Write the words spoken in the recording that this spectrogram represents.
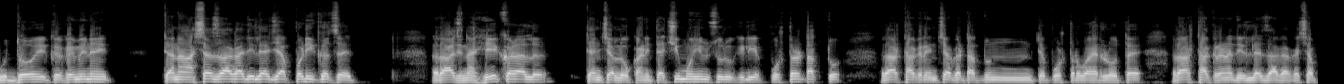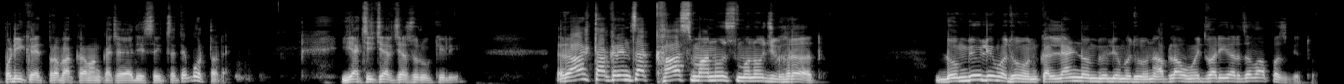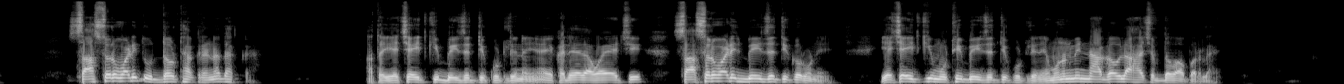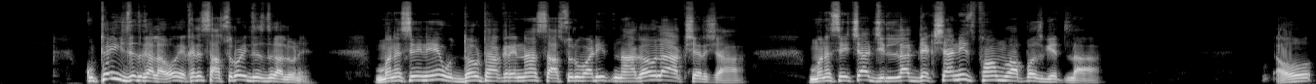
उद्धव हे कमी नाहीत. त्यांना अशा जागा दिल्या ज्या पडीकच आहेत. राजना हे कळालं. त्यांच्या लोकांनी त्याची मोहीम सुरू केली. एक पोस्टर टाकतो. राज ठाकरेंच्या गटातून ते पोस्टर व्हायरल होत आहे राज ठाकरेंना दिलेल्या जागा कशा पडीक आहेत? प्रभाग क्रमांकाच्या यादीसहितचं ते पोस्टर आहे. याची चर्चा सुरू केली. राज ठाकरेंचा खास माणूस मनोज घरत डोंबिवलीमधून कल्याण डोंबिवलीमधून आपला उमेदवारी अर्ज वापस घेतो. सासरवाडीत उद्धव ठाकरेंना धक्का. आता याच्या इतकी बेइज्जती कुठली नाही एखाद्या दवायाची सासरवाडीत बेइज्जती करू नये. याच्या इतकी मोठी बेइज्जती कुठली नाही. म्हणून मी नागवला हा शब्द वापरलाय. कुठे इज्जत घाला हो एखाद्या सासूरवाडीत इज्जत घालू नये. मनसेने उद्धव ठाकरेंना सासूरवाडीत नागवला अक्षरशः मनसेच्या जिल्हाध्यक्षांनीच फॉर्म वापस घेतला. अहो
